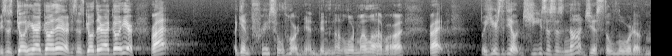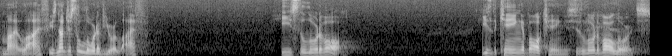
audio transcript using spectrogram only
He says, go here, I go there. If he says, go there, I go here, right? Again, praise the Lord, man. Vin's not the Lord of my life, all right? Right? But here's the deal Jesus is not just the Lord of my life, He's not just the Lord of your life, He's the Lord of all. He's the King of all kings, He's the Lord of all lords.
